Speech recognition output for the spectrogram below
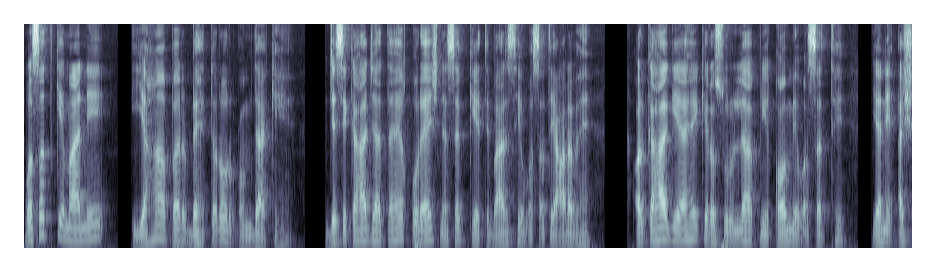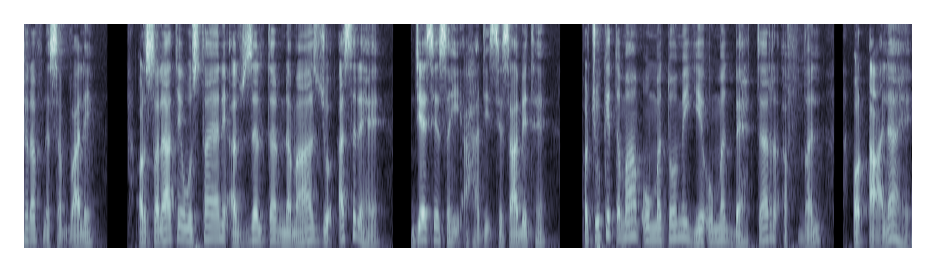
وسط کے معنی یہاں پر بہتر اور عمدہ کے ہیں۔ جیسے کہا جاتا ہے، قریش نصب کے اعتبار سے وسط عرب ہیں۔ اور کہا گیا ہے کہ رسول اللہ اپنی قوم میں وسط تھے یعنی اشرف نصب والے۔ اور صلاط وسطی یعنی افضل تر نماز جو عصر ہے، جیسے صحیح احادیث سے ثابت ہے۔ اور چونکہ تمام امتوں میں یہ امت بہتر، افضل اور اعلیٰ ہے،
